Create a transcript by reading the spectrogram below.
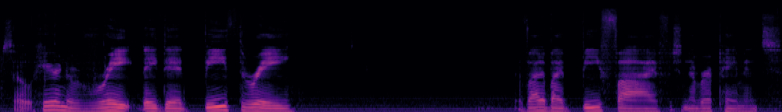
So here in the rate, they did B3 divided by B5, which is number of payments.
